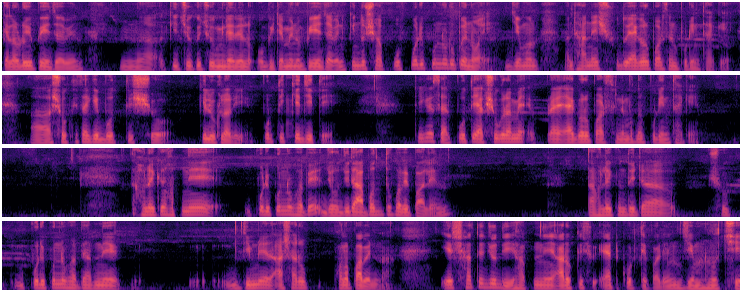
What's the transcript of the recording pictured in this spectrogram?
ক্যালোরিও পেয়ে যাবেন কিছু কিছু মিনারেল ও ভিটামিনও পেয়ে যাবেন, কিন্তু সব পরিপূর্ণরূপে নয়। যেমন ধানে শুধু এগারো পার্সেন্ট প্রোটিন থাকে শক্তি থাকে বত্রিশশো কিলো ক্যালোরি প্রতি কেজিতে, ঠিক আছে? আর প্রতি একশো গ্রামে প্রায় এগারো পার্সেন্টের মতন প্রোটিন থাকে। তাহলে কি আপনি পরিপূর্ণভাবে, যদি আবদ্ধভাবে পালেন, তাহলে কিন্তু এটা পরিপূর্ণভাবে আপনি ডিমের আশারও ফল পাবেন না। এর সাথে যদি আপনি আরও কিছু অ্যাড করতে পারেন, যেমন হচ্ছে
